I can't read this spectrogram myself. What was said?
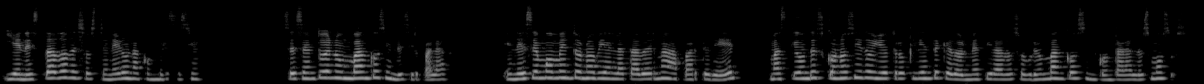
y en estado de sostener una conversación. Se sentó en un banco sin decir palabra. En ese momento no había en la taberna, aparte de él, más que un desconocido y otro cliente que dormía tirado sobre un banco sin contar a los mozos.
